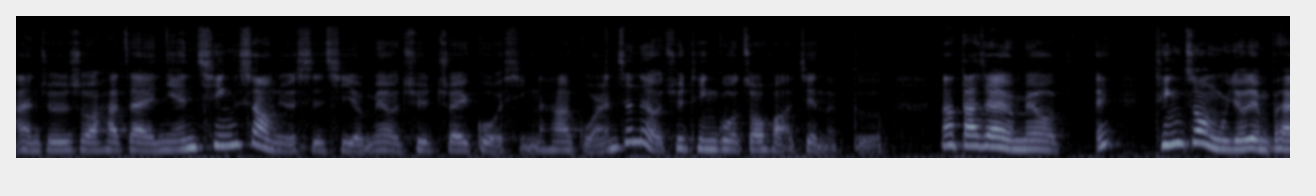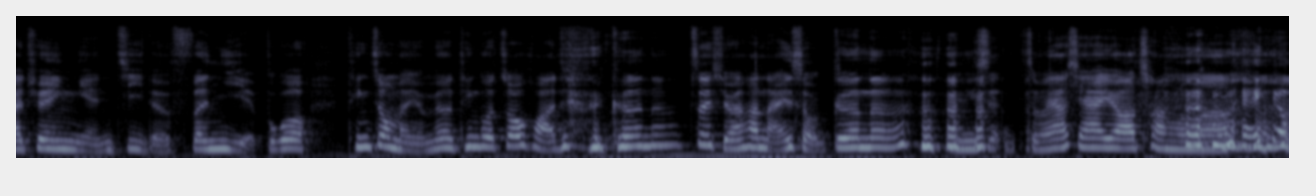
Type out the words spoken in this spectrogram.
案，就是说他在年轻少女时期有没有去追过星？那他果然真的有去听过周华健的歌。那大家有没有？哎，听众有点不太确定年纪的分野。不过听众们有没有听过周华健的歌呢？最喜欢他哪一首歌呢？你是怎么样？现在又要唱了吗？没有，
